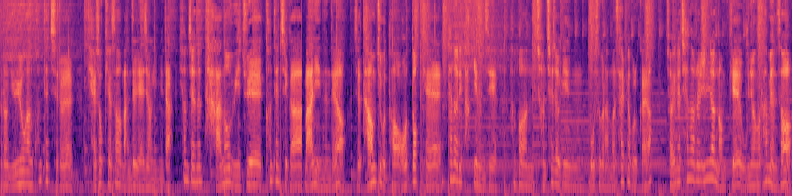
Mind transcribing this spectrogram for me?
그런 유용한 콘텐츠를 계속해서 만들 예정입니다. 현재는 단어 위주의 컨텐츠가 많이 있는데요. 이제 다음 주부터 어떻게 채널이 바뀌는지 한번 전체적인 모습을 한번 살펴볼까요? 저희가 채널을 1년 넘게 운영을 하면서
